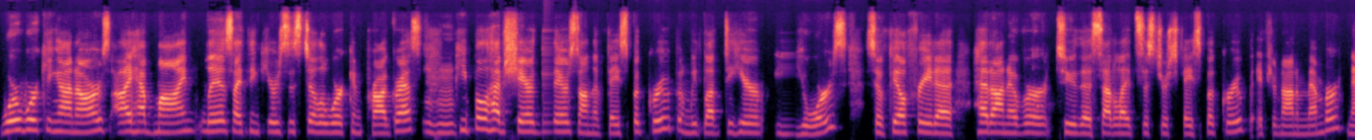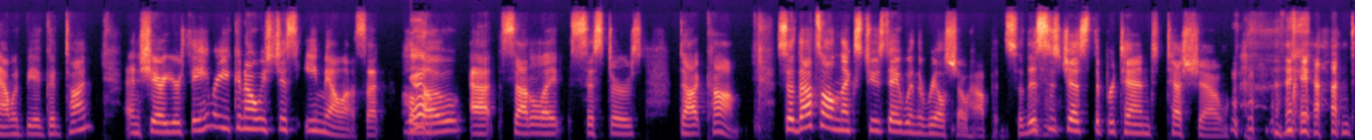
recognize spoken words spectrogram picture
we're working on ours. I have mine. Liz, I think yours is still a work in progress. Mhm. People have shared theirs on the Facebook group, and we'd love to hear yours. So feel free to head on over to the Satellite Sisters Facebook group. If you're not a member, now would be a good time and share your theme, or you can always just email us at Yeah. hello at satellitesisters.com. So that's all next Tuesday when the real show happens. So this Mhm. is just the pretend test show. and, and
